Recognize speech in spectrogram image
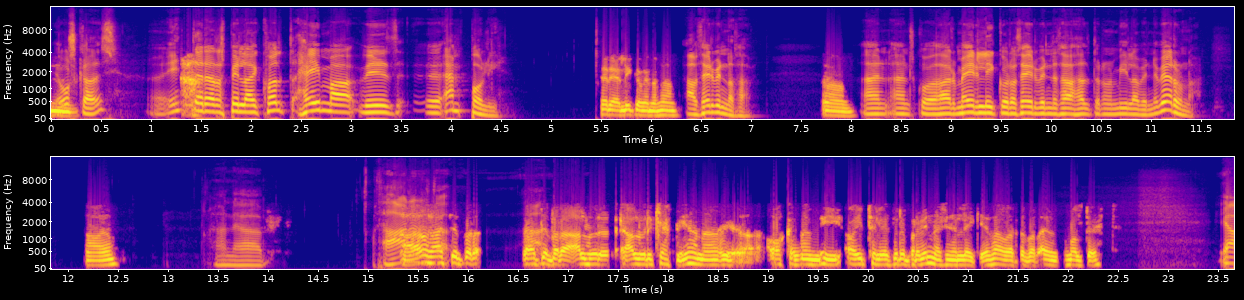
Mm. ég óskaðis uh, Inter er að spila í kvöld heima við uh, Empoli. Þeir eru líka að vinna það. Já, þeir vinna það. En, en sko það er meiri líkur að þeir vinni það heldur en að Míla vinni veruna já, já. þannig að það já, er þetta er bara, þetta er bara alvöru, alvöru keppni, þannig að já, okkar menn í, á Ítalið þurfa bara að vinna sína leiki, þá er þetta bara máldu upp. já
